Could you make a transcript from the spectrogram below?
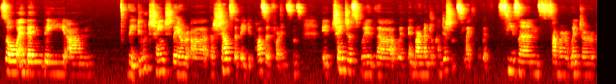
So, and then they, um, they do change their uh, the shells that they deposit. For instance, it changes with uh, with environmental conditions, like with seasons, summer, winter,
